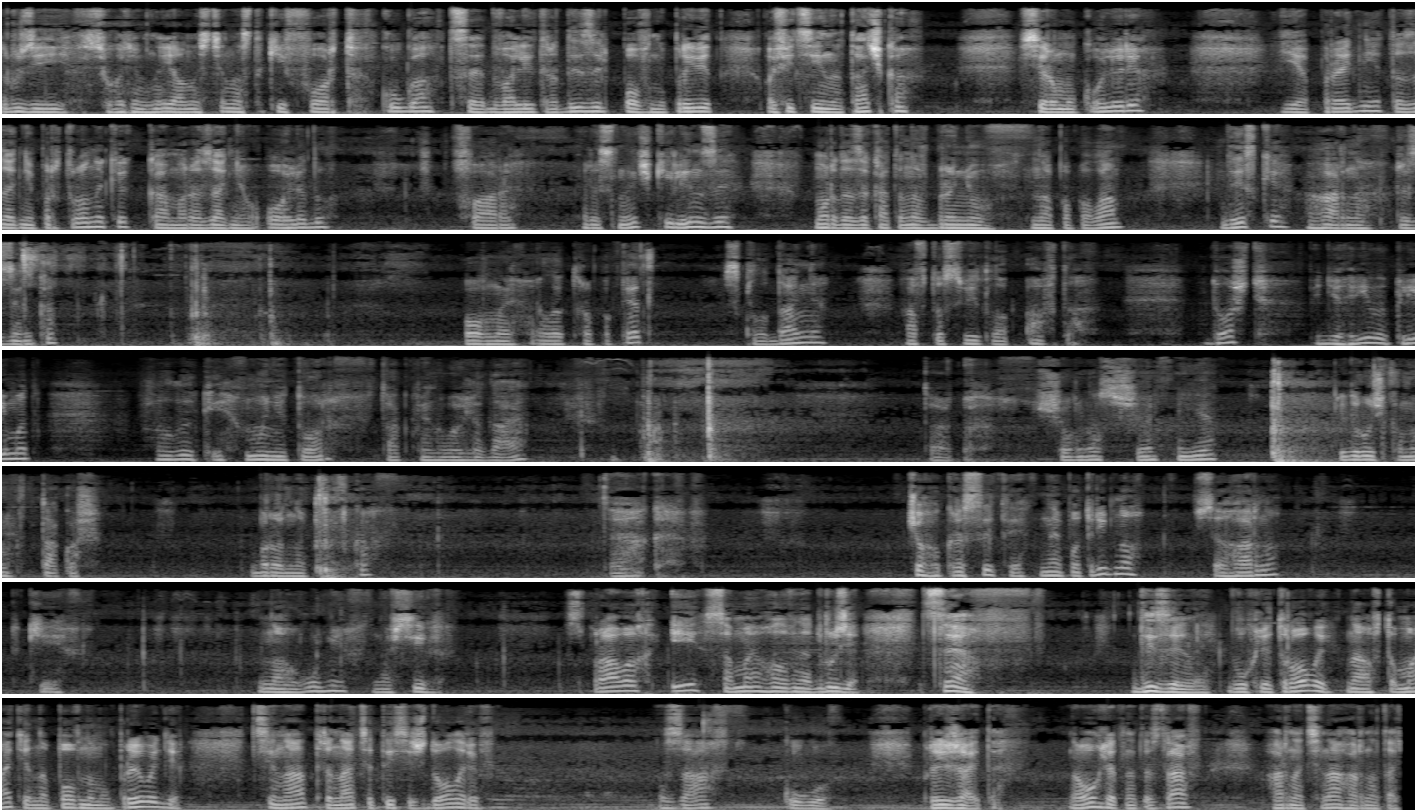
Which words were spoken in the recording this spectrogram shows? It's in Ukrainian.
Друзі, сьогодні в наявності у нас такий Ford Kuga. Це 2 літра дизель, повний привід, офіційна тачка в сірому кольорі. Є передні та задні партроники, камера заднього огляду, фари, реснички, лінзи, морда закатана в броню напополам, диски, гарна резинка, повний електропакет, складання, автосвітло, авто. Дощ, підігріви, клімат, великий монітор. Так він виглядає. Так, що в нас ще є? Під ручками також оборонна півка. Так. Чого красити не потрібно, все гарно. Такі на гумі, на всіх справах. І саме головне, друзі, це дизельний двохлітровий на автоматі на повному приводі. Ціна 13 тисяч доларів за кугу. Приїжджайте на огляд, на тест-драйв. Гарна ціна, гарна тачка.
